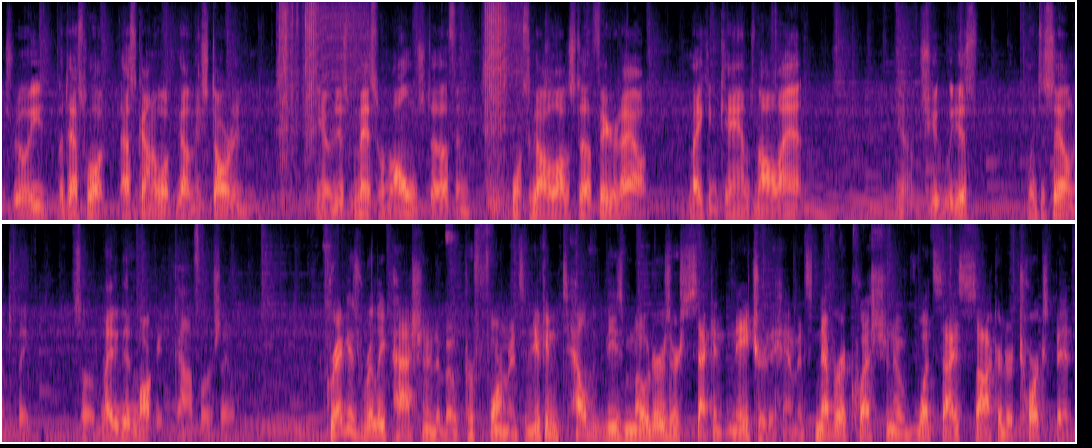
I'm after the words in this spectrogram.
It's real easy, but that's what, that's kind of what got me started you know, just messing with my own stuff. And once I got a lot of stuff figured out, making cams and all that, you know, shoot, we just went to selling it to people. So it made a good market kind of for ourselves. Greg is really passionate about performance, and you can tell that these motors are second nature to him. It's never a question of what size socket or Torx bit,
